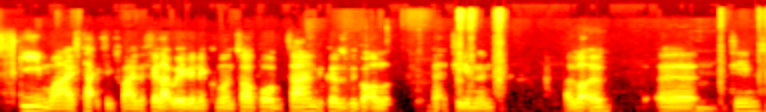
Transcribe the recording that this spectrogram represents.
scheme-wise, tactics-wise, I feel like we're going to come on top all the time because we've got a better team than a lot of uh, teams.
